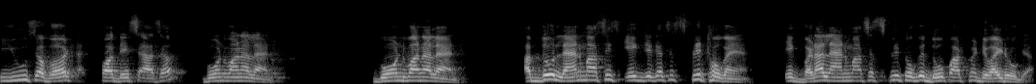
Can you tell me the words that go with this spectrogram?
he used a word for this as a Gondwana land Gondwana land अब दो लैंड मासेस एक जगह से स्प्लिट हो गए हैं। एक बड़ा लैंड मास स्प्लिट होकर दो पार्ट्स में डिवाइड हो गया।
